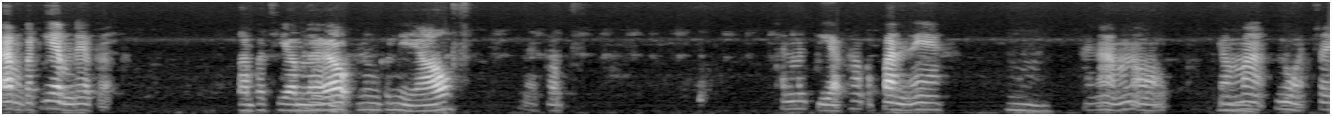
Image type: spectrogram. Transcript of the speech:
ตั้มกระเทียมแล้วก็ตามกระเทียมแล้วนึ่งข้าวเหนียว แล้วก็คันมันเปียกเข้ากับปั้นแน่อืมให้น้ำมันออกจะมาหนวดใส่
